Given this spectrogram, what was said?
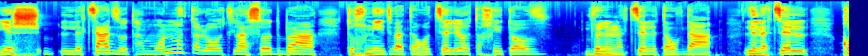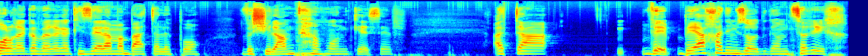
יש לצד זאת המון מטלות לעשות בתוכנית, ואתה רוצה להיות הכי טוב ולנצל את העובדה, לנצל כל רגע ורגע, כי זה למה באת לפה, ושילמת המון כסף. אתה, וביחד עם זאת גם צריך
